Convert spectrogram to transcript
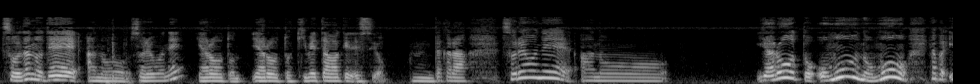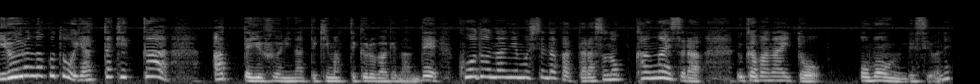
そう、なので、あの、それをね、やろうと、やろうと決めたわけですよ。うん、だからそれをねあの、やろうと思うのもやっぱいろいろなことをやった結果あっていう風になって決まってくるわけなんで行動何もしてなかったらその考えすら浮かばないと思うんですよね。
